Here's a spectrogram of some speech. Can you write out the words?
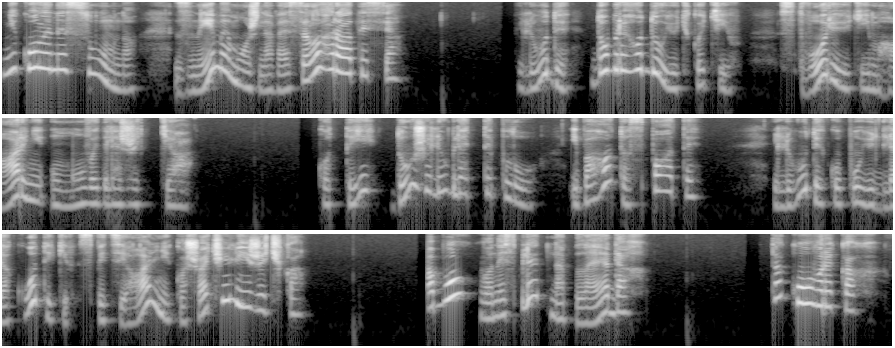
ніколи не сумно, з ними можна весело гратися. Люди добре годують котів, створюють їм гарні умови для життя. Коти дуже люблять тепло і багато спати. Люди купують для котиків спеціальні кошачі ліжечка. Або вони сплять на пледах та ковриках.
